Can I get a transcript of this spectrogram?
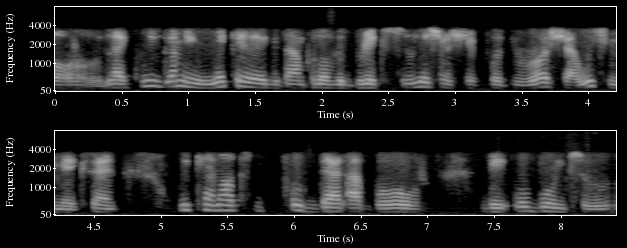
or like we I mean make an example of the BRICS relationship with Russia, which makes sense. We cannot put that above the Ubuntu,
